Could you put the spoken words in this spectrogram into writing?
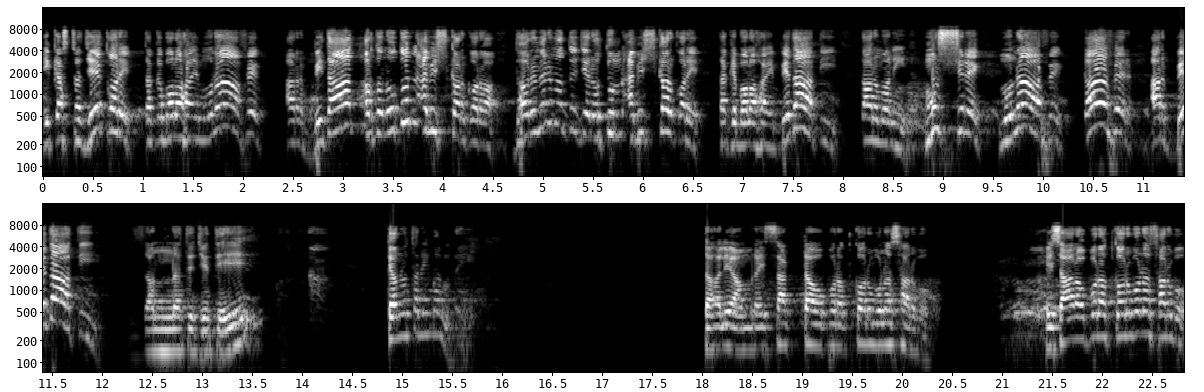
এই কাজটা যে করে, তাকে বলা হয় মুনাফিক। আর বেদাত অর্থ নতুন আবিষ্কার করা। ধর্মের মধ্যে যে নতুন আবিষ্কার করে, তাকে বলা হয় বেদাতি। তার মানে মুশরিক, মুনাফিক, কাফের। আর বেদাতি জান্নাতে যেতে কেন তার ইমান নেই? তাহলে আমরা এই চারটা অপরাধ করব না ছাড়বো? এই চার অপরাধ করব না ছাড়বো?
